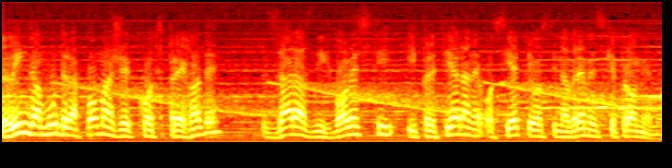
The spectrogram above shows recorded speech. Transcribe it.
Linga mudra pomaže kod prehlade, zaraznih bolesti i pretjerane osjetljivosti na vremenske promjene.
